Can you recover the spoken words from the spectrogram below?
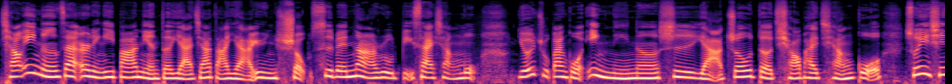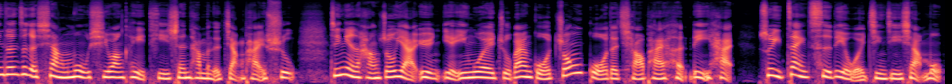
桥艺呢，在二零一八年的雅加达亚运首次被纳入比赛项目。由于主办国印尼呢是亚洲的桥牌强国，所以新增这个项目，希望可以提升他们的奖牌数。今年的杭州亚运也因为主办国中国的桥牌很厉害。所以再次列为竞技项目。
